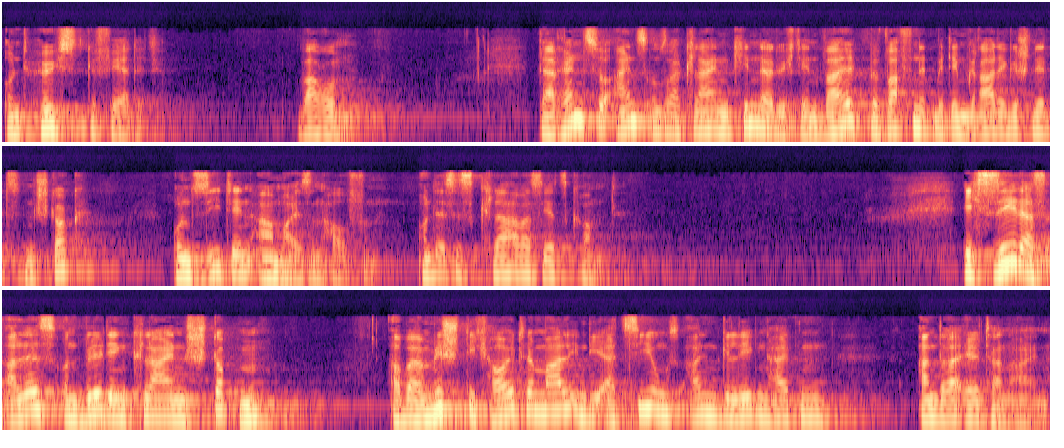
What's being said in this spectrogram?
und höchst gefährdet. Warum? Da rennt so eins unserer kleinen Kinder durch den Wald, bewaffnet mit dem gerade geschnitzten Stock und sieht den Ameisenhaufen. Und es ist klar, was jetzt kommt. Ich sehe das alles und will den Kleinen stoppen, aber misch dich heute mal in die Erziehungsangelegenheiten anderer Eltern ein.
